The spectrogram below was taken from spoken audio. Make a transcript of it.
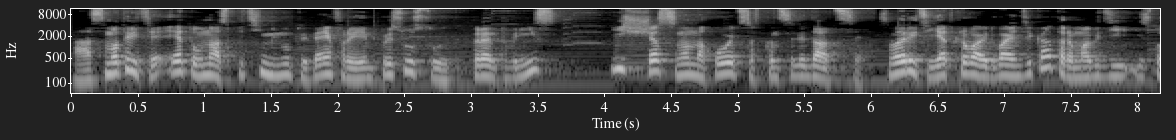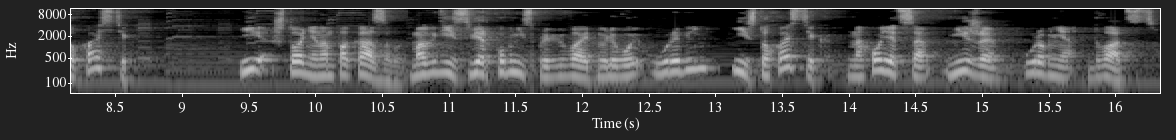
А смотрите, это у нас 5-минутный таймфрейм, присутствует тренд вниз, и сейчас цена находится в консолидации. Смотрите, я открываю два индикатора, MACD и стохастик, и что они нам показывают? MACD сверху вниз пробивает нулевой уровень, и стохастик находится ниже уровня 20.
